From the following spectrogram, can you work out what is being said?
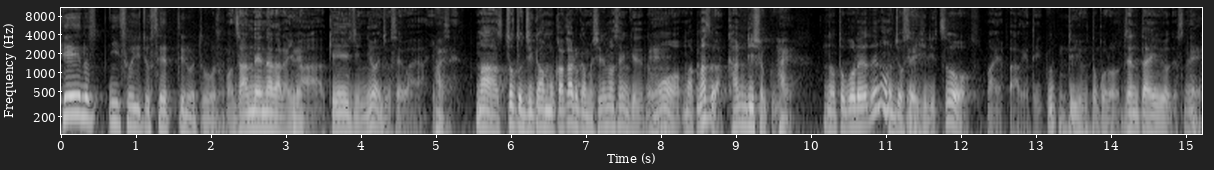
経営のにそういう女性っていうのはどうなんですか？残念ながら今、ね、経営陣には女性はいません。はい。まあちょっと時間もかかるかもしれませんけれども、まあ、まずは管理職のところでの女性比率をまあやっぱ上げていくっていうところ全体をですね、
